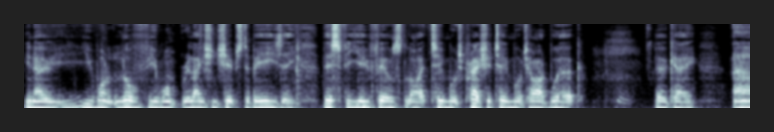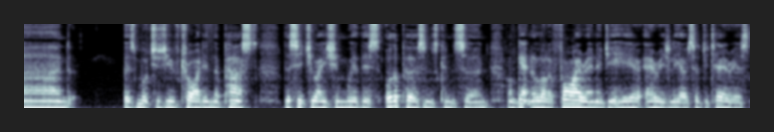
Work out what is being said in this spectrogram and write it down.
You know, you want love, you want relationships to be easy. This for you feels like too much pressure, too much hard work. Okay. And as much as you've tried in the past, the situation with this other person's concerned. I'm getting a lot of fire energy here, Aries, Leo, Sagittarius.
